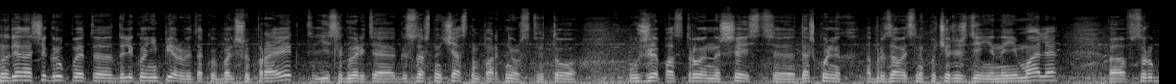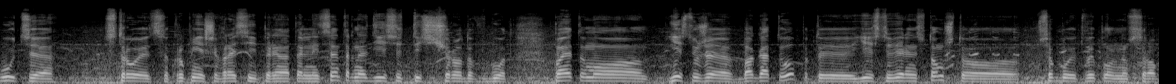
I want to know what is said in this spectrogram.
Но для нашей группы это далеко не первый такой большой проект. Если говорить о государственно-частном партнерстве, то уже построено 6 э, дошкольных образовательных учреждений на Ямале. Э, в Сургуте строится крупнейший в России перинатальный центр на 10 тысяч родов в год. Поэтому есть уже богатый опыт и есть уверенность в том, что все будет выполнено в срок.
